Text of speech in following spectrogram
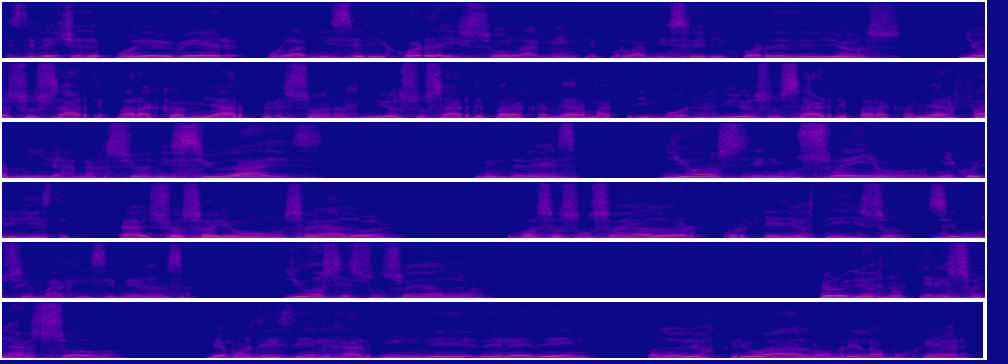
es el hecho de poder ver por la misericordia y solamente por la misericordia de Dios. Dios usarte para cambiar personas, Dios usarte para cambiar matrimonios, Dios usarte para cambiar familias, naciones, ciudades. ¿Me entendés? Dios tiene un sueño. Nico dijiste, ah, yo soy un soñador. Vos sos un soñador porque Dios te hizo según su imagen y semejanza. Dios es un soñador. Pero Dios no quiere soñar solo. Vemos desde el jardín de, del Edén, cuando Dios crió al hombre y la mujer,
